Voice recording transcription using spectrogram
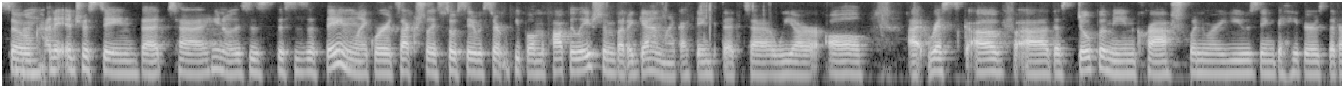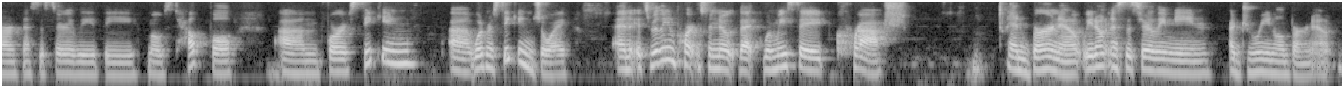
So right. kind of interesting that uh, you know this is this is a thing like where it's actually associated with certain people in the population. But again, like I think that uh, we are all at risk of uh, this dopamine crash when we're using behaviors that aren't necessarily the most helpful um, for seeking uh, when we're seeking joy. And it's really important to note that when we say crash, and burnout, we don't necessarily mean adrenal burnout.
